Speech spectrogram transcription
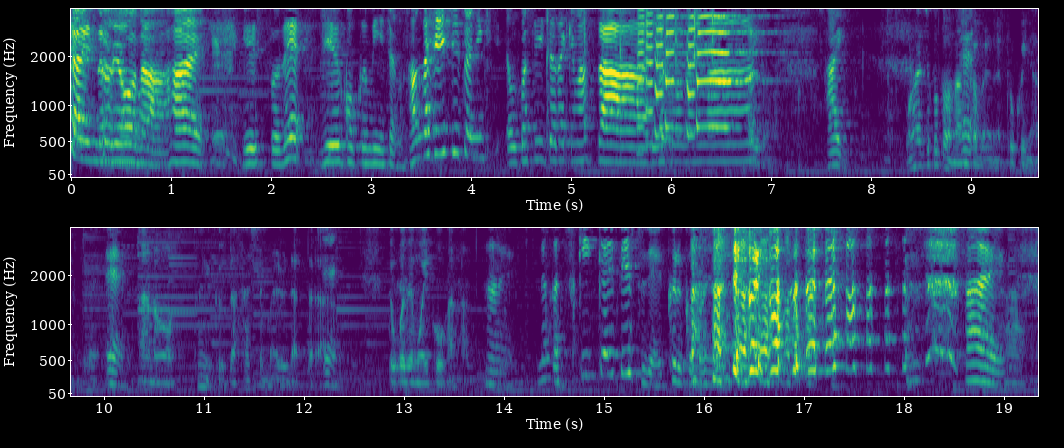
ラーのような、はい、えゲストで自由国民社の三田編集者に来てお越しいただきました。ありがとうございます。はい同じことを何回もやるのは得意なんで、えあのとにかく出させてもらえるんだったら、えどこでも行こうかなってえはい。なんか月1回ペースで来ることになっております。はい。はい。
